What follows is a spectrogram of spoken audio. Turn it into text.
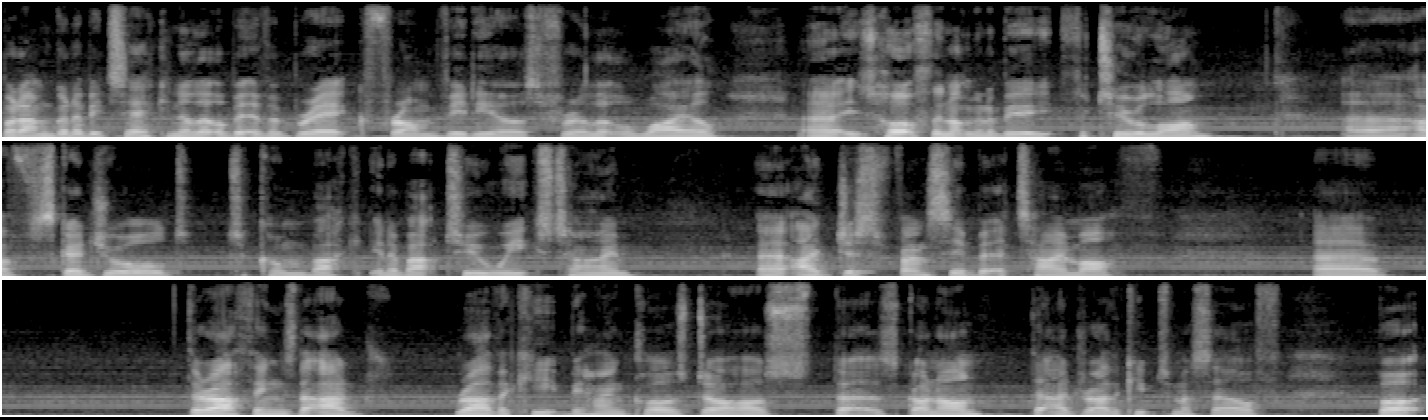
but I'm going to be taking a little bit of a break from videos for a little while. Uh, it's hopefully not going to be for too long. Uh, I've scheduled to come back in about two weeks' time. Uh, I just fancy a bit of time off. Uh, there are things that I'd rather keep behind closed doors that has gone on that I'd rather keep to myself. But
